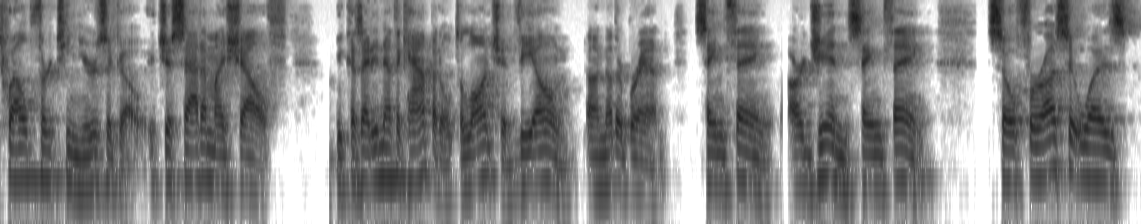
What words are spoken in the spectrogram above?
12, 13 years ago. It just sat on my shelf because I didn't have the capital to launch it. Villon, another brand, same thing. Our gin, same thing. So for us, it was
